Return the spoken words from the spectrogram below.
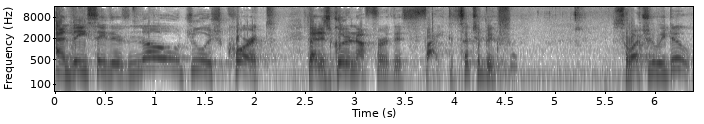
and they say there's no Jewish court that is good enough for this fight. It's such a big. So what should we do?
